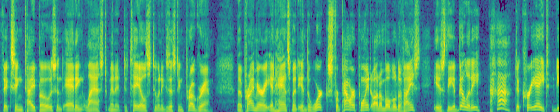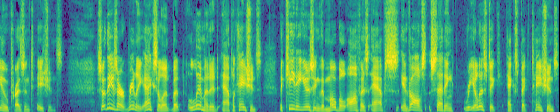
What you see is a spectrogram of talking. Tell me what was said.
fixing typos and adding last minute details to an existing program. The primary enhancement in the works for PowerPoint on a mobile device is the ability aha, to create new presentations. So these are really excellent but limited applications. The key to using the mobile Office apps involves setting realistic expectations.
